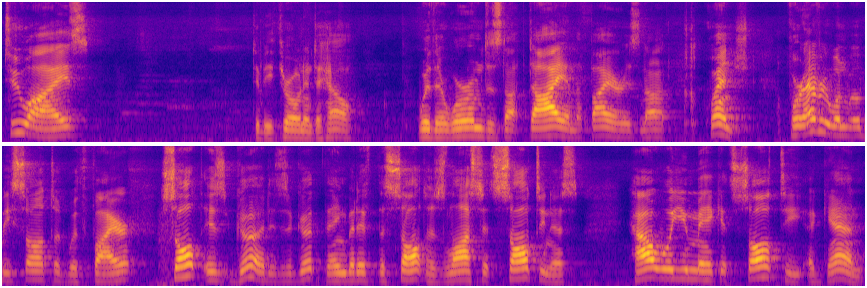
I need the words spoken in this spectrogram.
two eyes to be thrown into hell, where their worm does not die and the fire is not quenched. For everyone will be salted with fire. Salt is good, it is a good thing, but if the salt has lost its saltiness, how will you make it salty again?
